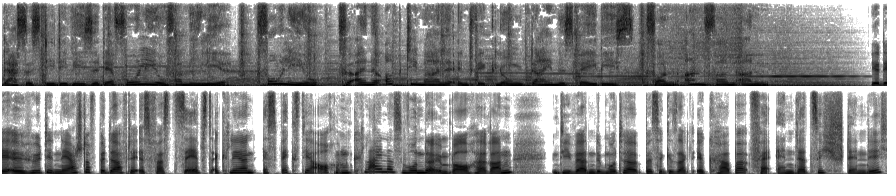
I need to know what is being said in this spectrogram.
Das das ist die Devise der Folio-Familie. Folio für eine optimale Entwicklung deines Babys von Anfang an. Ja, der erhöhte Nährstoffbedarf, der ist fast selbsterklärend. Es wächst ja auch ein kleines Wunder im Bauch heran. Die werdende Mutter, besser gesagt ihr Körper, verändert sich ständig.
